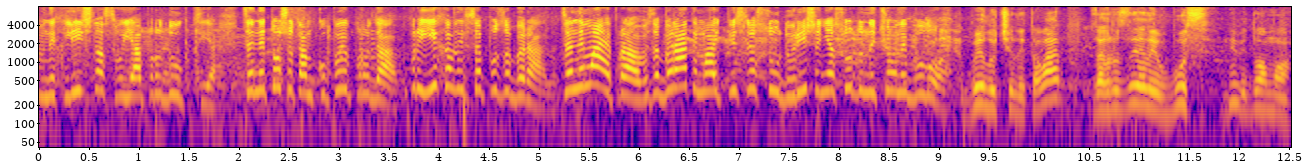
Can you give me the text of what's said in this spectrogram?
В них лічна своя продукція. Це не то, що там купив, продав. Приїхали і все позабирали. Це не має права. Забирати мають після суду. Рішення суду нічого не було. Вилучили товар, загрузили в бус невідомо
